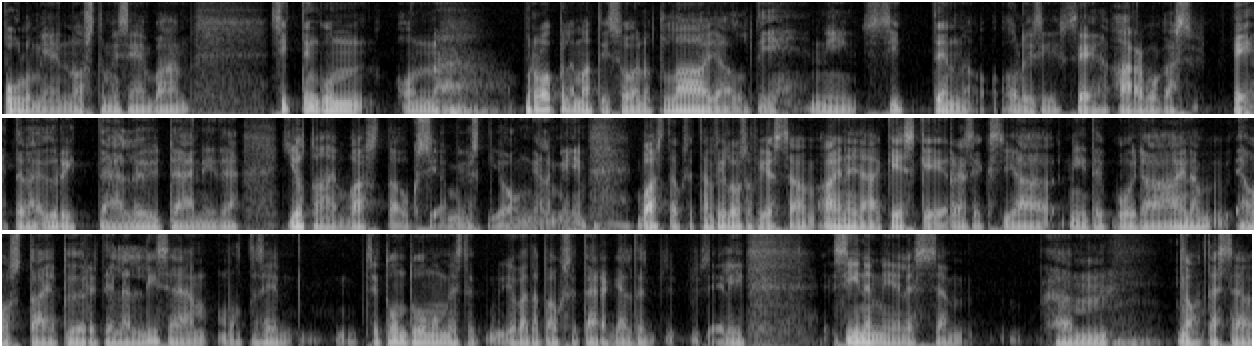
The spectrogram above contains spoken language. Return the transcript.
pulmien nostamiseen, vaan sitten kun on problematisoinut laajalti, niin sitten olisi se arvokas tehtävä yrittää löytää niitä jotain vastauksia myöskin ongelmiin. Vastauksethan filosofiassa aina jää keskeeräiseksi ja niitä voidaan aina ehostaa ja pyöritellä lisää, mutta se, se tuntuu mun mielestä joka tapauksessa tärkeältä. Eli siinä mielessä, äm, no tässä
